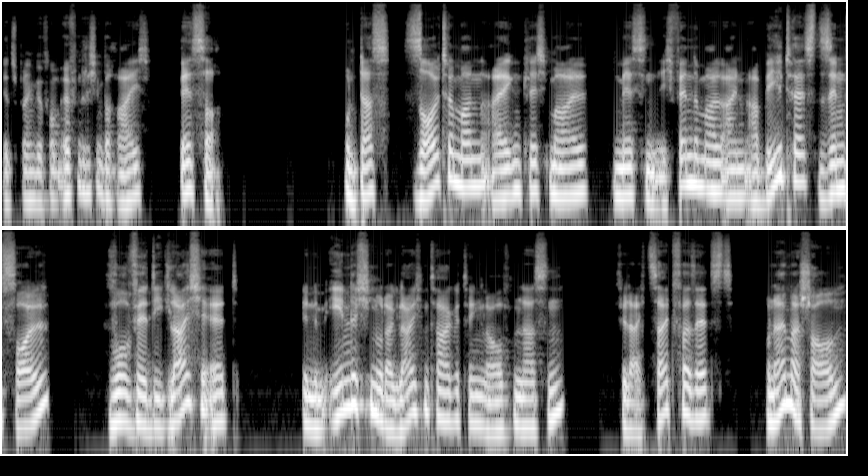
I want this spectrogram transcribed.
jetzt sprechen wir vom öffentlichen Bereich, besser. Und das sollte man eigentlich mal messen. Ich fände mal einen AB-Test sinnvoll, wo wir die gleiche Ad in einem ähnlichen oder gleichen Targeting laufen lassen, vielleicht zeitversetzt und einmal schauen,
